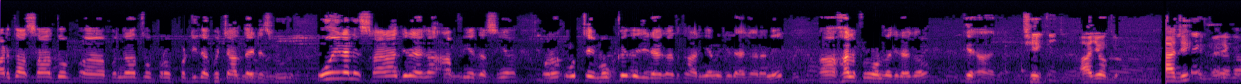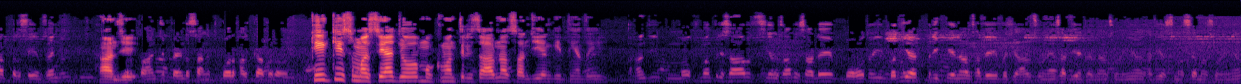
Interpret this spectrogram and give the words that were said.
8-10 ਸਾਲ ਤੋਂ ਅ, 15 ਤੋਂ ਪ੍ਰਾਪਰਟੀ ਦਾ ਕੋਈ ਚੱਲਦਾ ਹੈ ਡਿਸਪਿਊਟ ਉਹ ਇਹਨਾਂ ਨੇ ਸਾਰਾ ਜਿਹੜਾ ਹੈਗਾ ਆਪਣੀਆਂ ਦੱਸੀਆਂ ਔਰ ਉੱਥੇ ਮੌਕੇ ਤੇ ਜਿਹੜਾ ਹੈਗਾ ਅਧਿਕਾਰੀਆਂ ਨੂੰ ਜਿਹੜਾ ਹੈਗਾ ਇਹਨਾਂ ਨੇ ਹੱਲ ਕਰਵਾਉਣ ਦਾ ਜਿਹੜਾ ਹੈਗਾ ਕਿਹਾ ਹੈਗਾ ਠੀਕ ਆ ਜਾਓ ਅੱਗੇ। ਹਾਂਜੀ ਮੇਰਾ ਨਾਮ ਤਰਸੇਮ ਸਿੰਘ। ਹਾਂਜੀ ਪੰਜ ਪਿੰਡ ਸੰਗਤਪੁਰ ਹਲਕਾ ਫਲੋਰ ਕੀ ਕੀ ਸਮੱਸਿਆ ਜੋ ਮੁੱਖ ਮੰਤਰੀ ਸਾਹਿਬ ਨਾਲ ਸਾਂਝੀਆਂ ਕੀਤੀਆਂ ਤੁਸੀਂ? ਹਾਂਜੀ ਮੁੱਖ ਮੰਤਰੀ ਸਾਹਿਬ ਸੀਐਮ ਸਾਹਿਬ ਨੇ ਸਾਡੇ ਬਹੁਤ ਹੀ ਵਧੀਆ ਤਰੀਕੇ ਨਾਲ ਸਾਡੇ ਵਿਚਾਰ ਸੁਣੇ ਸਾਡੀਆਂ ਗੱਲਾਂ ਸੁਣੀਆਂ ਸਾਡੀਆਂ ਸਮੱਸਿਆਵਾਂ ਸੁਣੀਆਂ।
